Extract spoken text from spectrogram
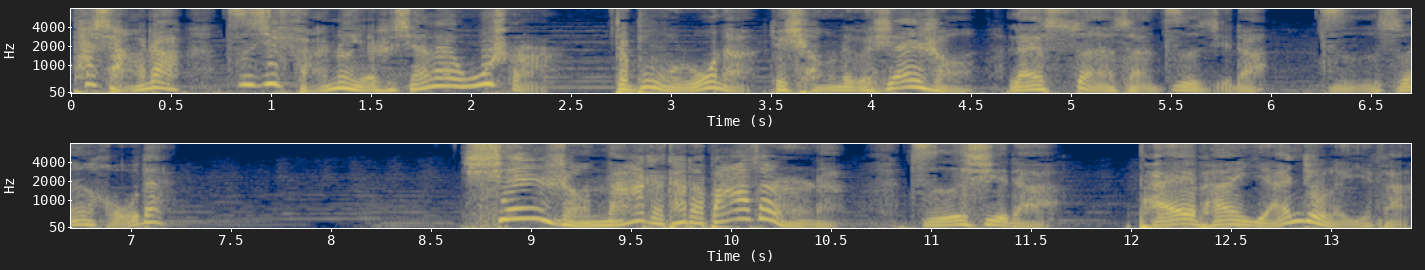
他想着自己反正也是闲来无事儿。这不如呢，就请这个先生来算算自己的子孙后代。先生拿着他的八字呢，仔细的排盘研究了一番，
